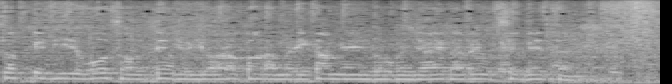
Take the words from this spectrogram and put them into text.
सबके लिए वो सोचते हैं जो यूरोप और अमेरिका में लोग एंजॉय कर रहे हैं, उससे बेहतर है।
